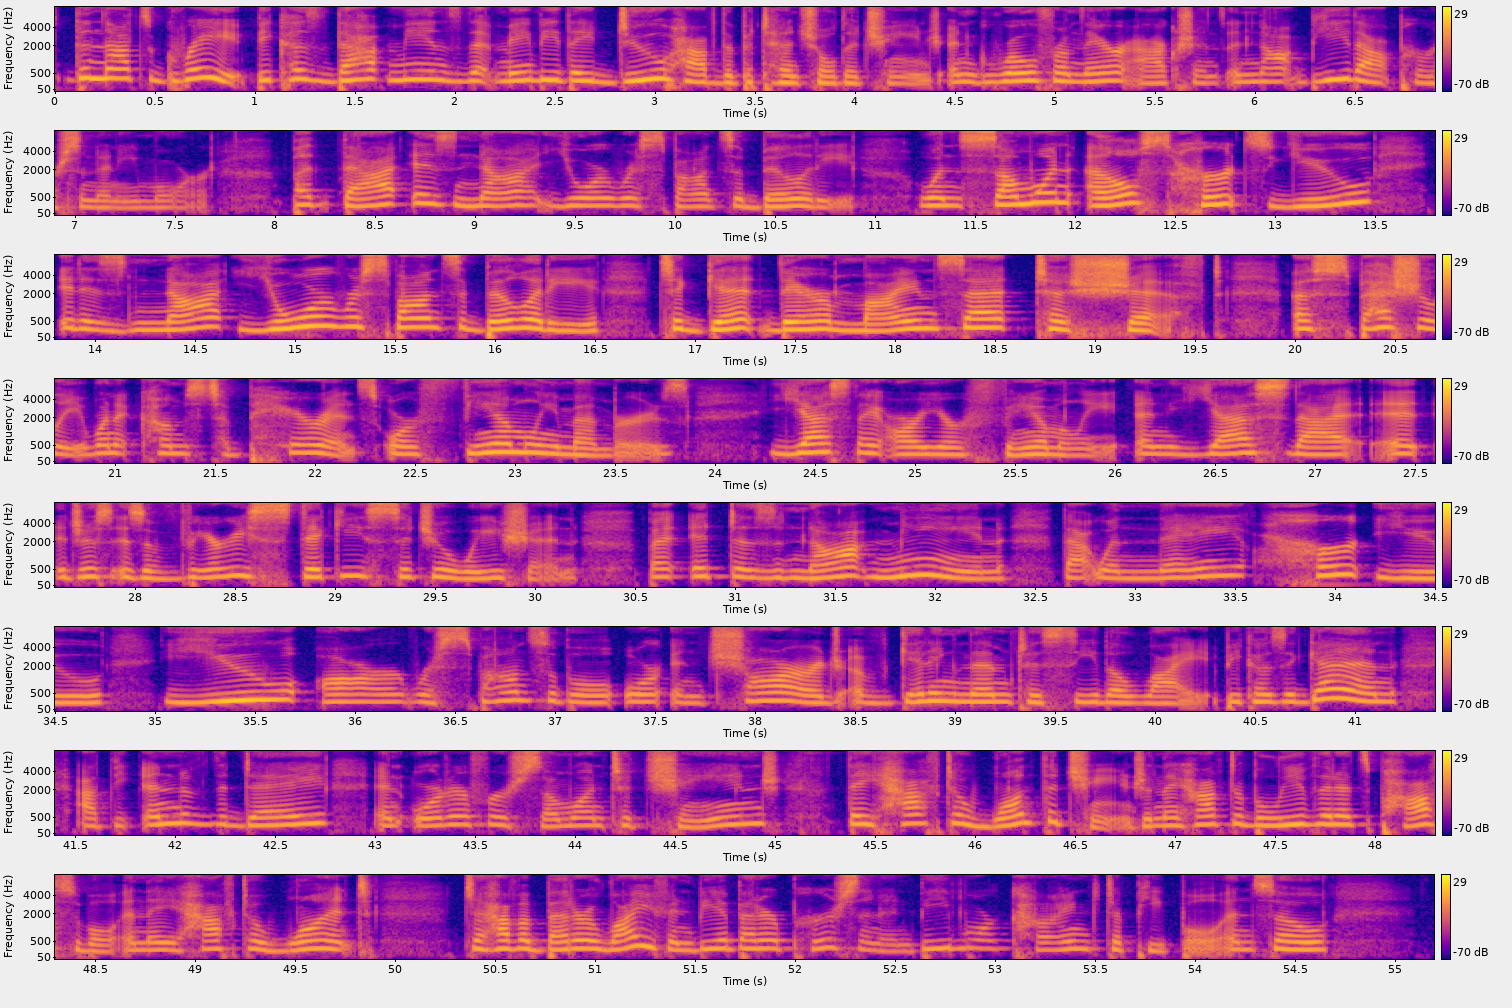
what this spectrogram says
then that's great because that means that maybe they do have the potential to change and grow from their actions and not be that person anymore. But that is not your responsibility. When someone else hurts you, it is not your responsibility to get their mindset to shift especially when it comes to parents or family members. Yes, they are your family. And yes, that it, it just is a very sticky situation. But it does not mean that when they hurt you, you are responsible or in charge of getting them to see the light. Because again, at the end of the day, in order for someone to change, they have to want the change and they have to believe that it's possible and they have to want to have a better life and be a better person and be more kind to people. And so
